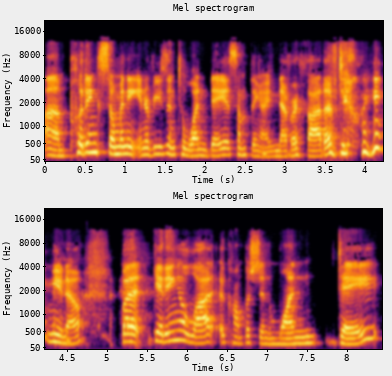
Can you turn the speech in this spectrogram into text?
Um, putting so many interviews into one day is something I never thought of doing, you know, but getting a lot accomplished in one day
